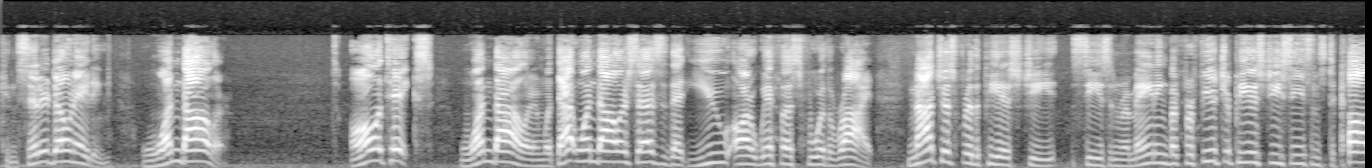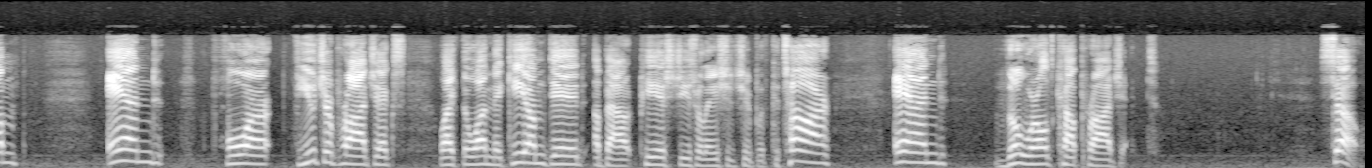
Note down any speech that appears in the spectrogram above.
consider donating. $1. It's all it takes. $1. And what that $1 says is that you are with us for the ride. Not just for the PSG season remaining, but for future PSG seasons to come and for future projects like the one that Guillaume did about PSG's relationship with Qatar and the World Cup project. So,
